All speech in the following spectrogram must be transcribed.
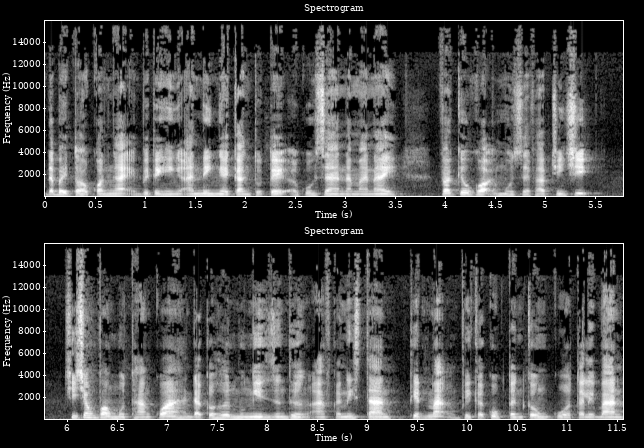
đã bày tỏ quan ngại về tình hình an ninh ngày càng tồi tệ ở quốc gia Nam Á này và kêu gọi một giải pháp chính trị. Chỉ trong vòng một tháng qua đã có hơn 1.000 dân thường Afghanistan thiệt mạng vì các cuộc tấn công của Taliban.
